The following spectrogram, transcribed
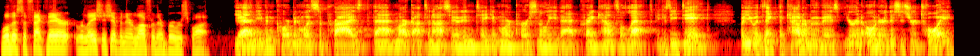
Will this affect their relationship and their love for their Brewers squad? Yeah, and even Corbin was surprised that Mark Attanasio didn't take it more personally that Craig Counsell left because he did. But you would think the counter move is you're an owner, this is your toy.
